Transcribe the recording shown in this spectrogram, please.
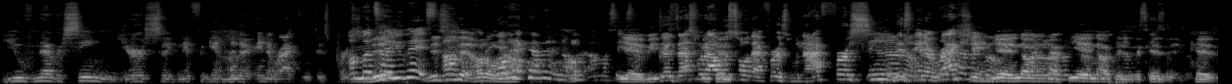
You've never seen your significant other interact with this person. I'm gonna This- tell you this. this is um, it. Hold on, Go ahead. Kevin, and I'm, gonna- I'm gonna say yeah, because that's what I was told at first. When I first seen No, no, this no. Interaction, Kevin go. yeah, no, Let no, no, Kevin yeah, go. no, Let him because say because something. because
